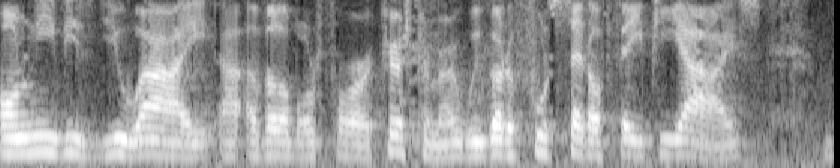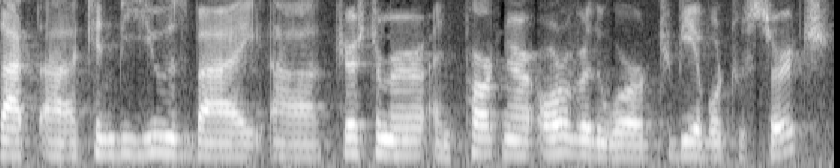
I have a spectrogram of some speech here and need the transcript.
only this UI uh, available for our customer. We've got a full set of APIs that uh, can be used by uh, customer and partner all over the world to be able to search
